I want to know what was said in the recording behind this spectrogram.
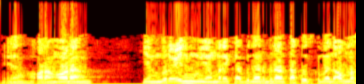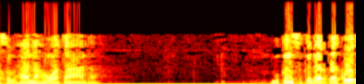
ya orang-orang yang berilmu yang mereka benar-benar takut kepada Allah Subhanahu wa taala bukan sekedar takut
